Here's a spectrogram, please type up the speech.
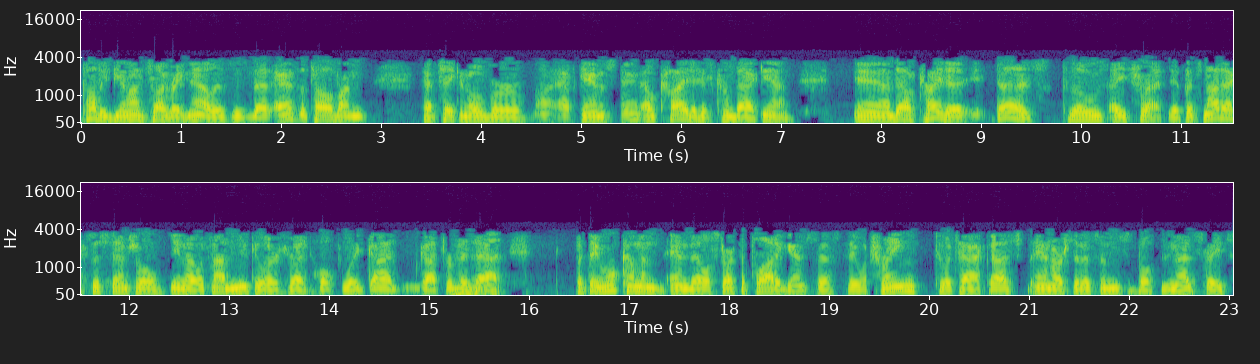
probably beyond sight right now is, is that as the Taliban have taken over uh, Afghanistan, Al Qaeda has come back in. And Al Qaeda does pose a threat. If it's not existential, you know, it's not a nuclear threat, hopefully, God, God forbid mm-hmm. that but they will come in and they'll start the plot against us. They will train to attack us and our citizens, both in the United States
